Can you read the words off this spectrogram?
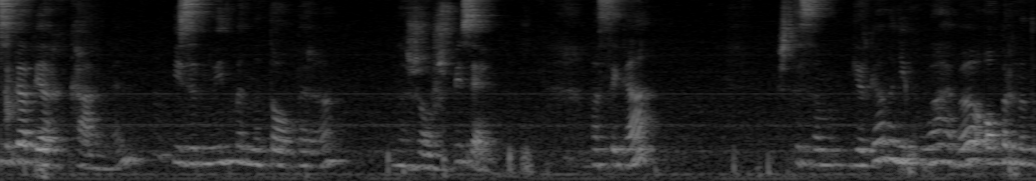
сега бях Кармен из едноименната опера на Жорж Бизе. А сега ще съм Гергана Николаева, оперната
